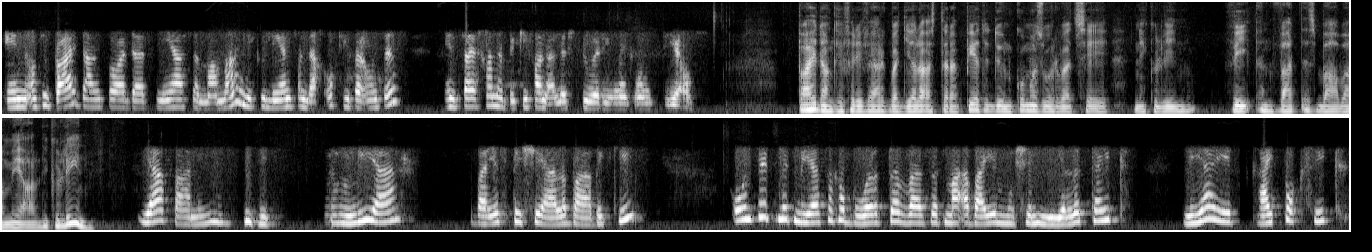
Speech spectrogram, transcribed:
En ons is baie dankbaar dat Mia se mamma, Nicoline, vandag ook hier by ons is en sy gaan 'n bietjie van hulle storie met ons deel. Baie dankie vir die werk wat julle as terapeute doen. Kom ons hoor wat sê Nicoline. Wie en wat is Baba Mia? Nicoline. Ja, Fanny. Mia, baie spesiale babatjie. Ons het met Mia se geboorte was dit maar 'n baie emosionele tyd. Mia het hypoxic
